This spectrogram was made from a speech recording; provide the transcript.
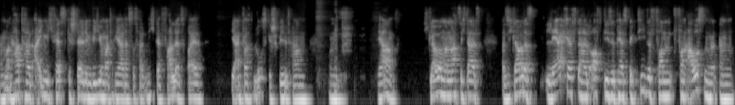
äh, man hat halt eigentlich festgestellt im Videomaterial, dass das halt nicht der Fall ist, weil die einfach losgespielt haben. Und ja, ich glaube, man macht sich da als, also ich glaube, dass Lehrkräfte halt oft diese Perspektive von, von außen ähm,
